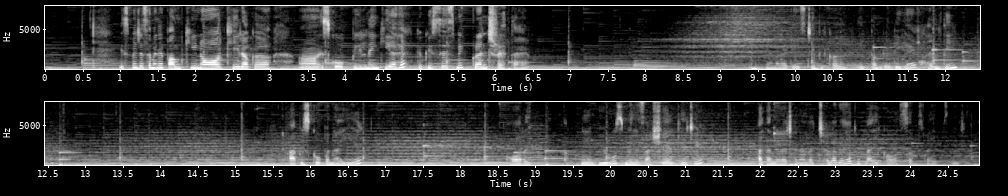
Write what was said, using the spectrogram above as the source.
इसमें जैसे मैंने पम्पकिन और खीरा का इसको पील नहीं किया है, क्योंकि इससे इसमें क्रंच रहता है। हमारा टेस्टी पिकल एकदम रेडी है हेल्दी आप इसको बनाइए और अपने व्यूज़ मेरे साथ शेयर कीजिए। अगर मेरा चैनल अच्छा लगा है तो लाइक और सब्सक्राइब कीजिए।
